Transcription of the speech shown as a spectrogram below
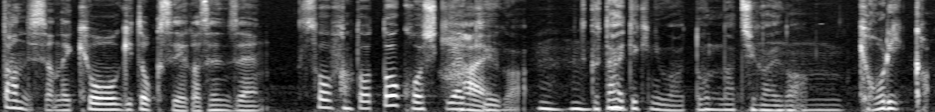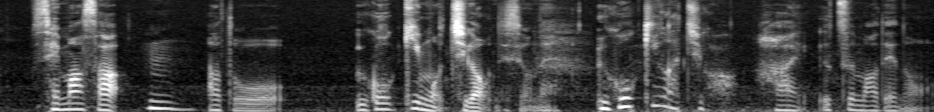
たんですよね。競技特性が全然ソフトと公式野球が、はい、具体的にはどんな違いが、距離感狭さ、うん、あと動きも違うんですよね。動きが違う。はい。打つまでの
